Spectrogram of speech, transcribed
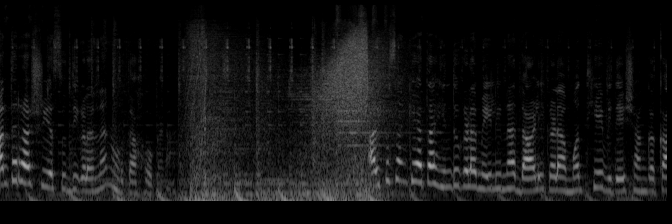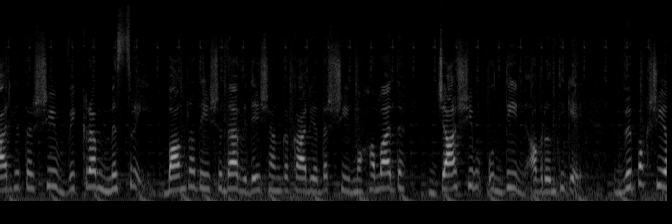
ಅಂತಾರಾಷ್ಟ್ರೀಯ ಸುದ್ದಿಗಳನ್ನು ನೋಡ್ತಾ ಹೋಗೋಣ. ಅಲ್ಪಸಂಖ್ಯಾತ ಹಿಂದೂಗಳ ಮೇಲಿನ ದಾಳಿಗಳ ಮಧ್ಯೆ ವಿದೇಶಾಂಗ ಕಾರ್ಯದರ್ಶಿ ವಿಕ್ರಮ್ ಮಿಸ್ರಿ, ಬಾಂಗ್ಲಾದೇಶದ ವಿದೇಶಾಂಗ ಕಾರ್ಯದರ್ಶಿ ಮೊಹಮ್ಮದ್ ಜಾಶಿಮ್ ಉದ್ದೀನ್ ಅವರೊಂದಿಗೆ ದ್ವಿಪಕ್ಷೀಯ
